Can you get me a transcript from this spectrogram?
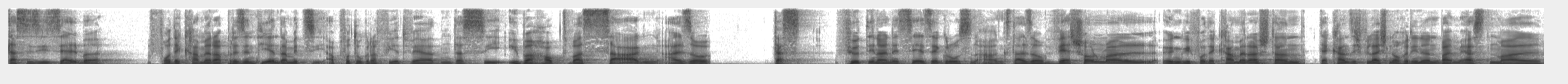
dass sie sich selber vor der Kamera präsentieren, damit sie abfotografiert werden, dass sie überhaupt was sagen. Also das führt in eine sehr, sehr großen Angst. Also wer schon mal irgendwie vor der Kamera stand, der kann sich vielleicht noch erinnern beim ersten Mal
